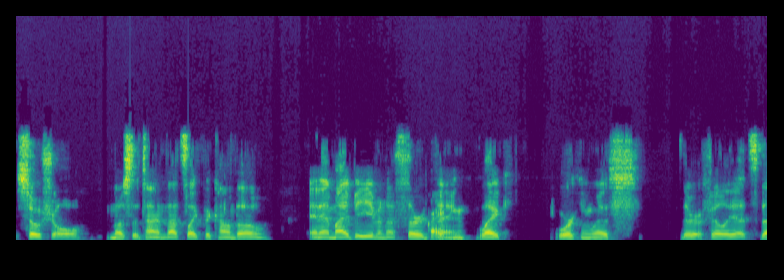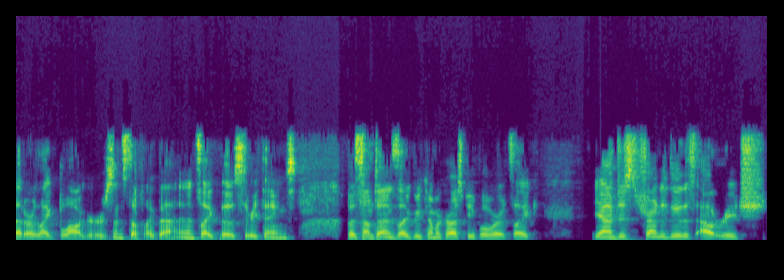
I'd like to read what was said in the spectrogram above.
social most of the time. That's like the combo. And it might be even a third Right. thing, like working with their affiliates that are like bloggers and stuff like that. And it's like those three things. But sometimes like we come across people where it's like, yeah, I'm just trying to do this outreach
